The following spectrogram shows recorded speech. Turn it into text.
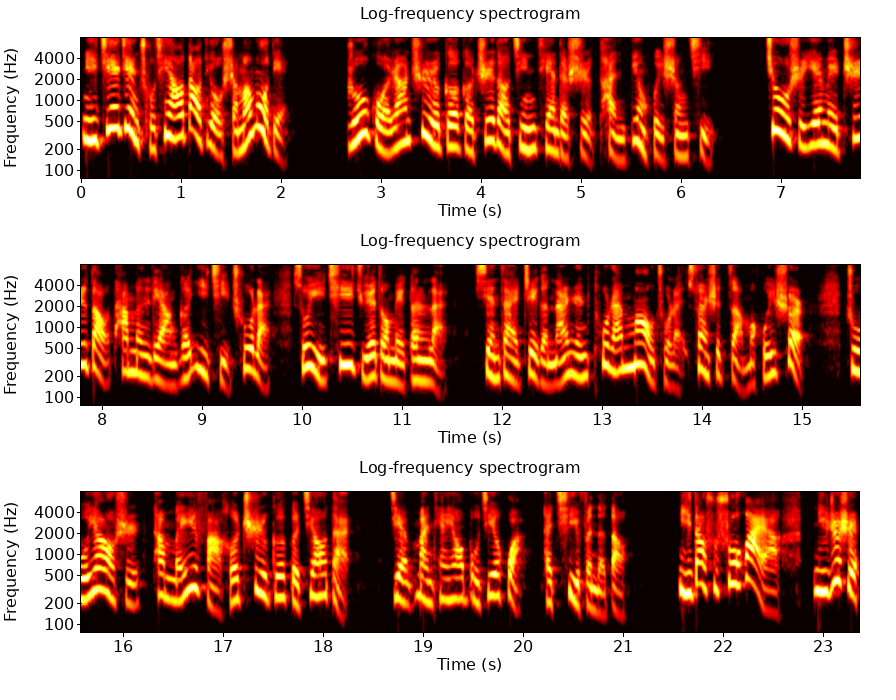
你接近楚清瑶到底有什么目的？如果让智哥哥知道今天的事，肯定会生气。就是因为知道他们两个一起出来，所以七绝都没跟来。”现在这个男人突然冒出来，算是怎么回事儿？主要是他没法和智哥哥交代。见漫天妖不接话，他气愤的道：“你倒是说话呀！你这是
